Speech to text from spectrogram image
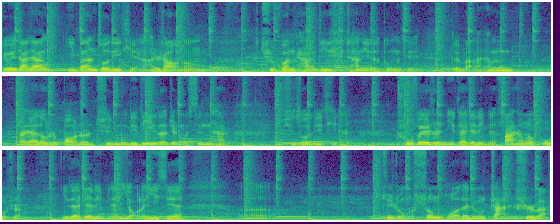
因为大家一般坐地铁很少能去观察地铁站里的东西，对吧？他们大家都是抱着去目的地的这种心态去坐地铁，除非是你在这里面发生了故事。你在这里面有了一些，呃，这种生活的这种展示吧，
